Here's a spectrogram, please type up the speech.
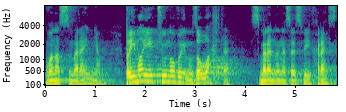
Вона смиренням приймає цю новину, зауважте, смиренно несе свій хрест,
